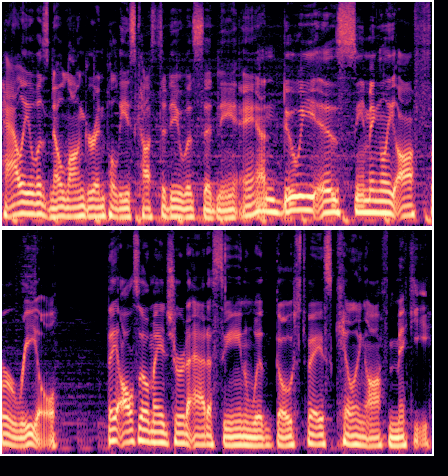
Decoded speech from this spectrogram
Hallie was no longer in police custody with Sidney, and Dewey is seemingly off for real. They also made sure to add a scene with Ghostface killing off Mickey,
